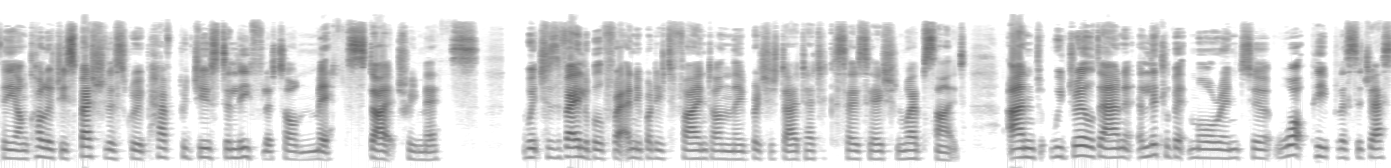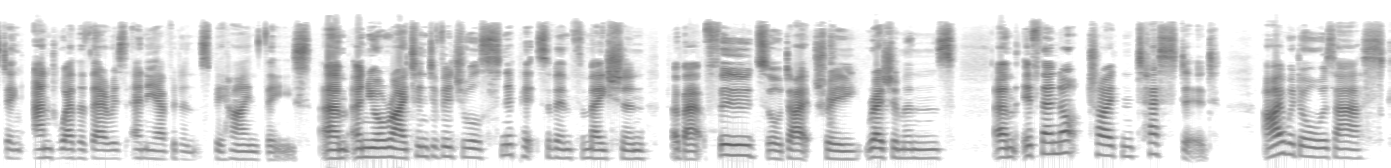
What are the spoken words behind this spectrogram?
the oncology specialist group have produced a leaflet on myths, dietary myths, which is available for anybody to find on the British Dietetic Association website. And we drill down a little bit more into what people are suggesting and whether there is any evidence behind these. Um, and you're right, individual snippets of information about foods or dietary regimens, um, if they're not tried and tested, I would always ask,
